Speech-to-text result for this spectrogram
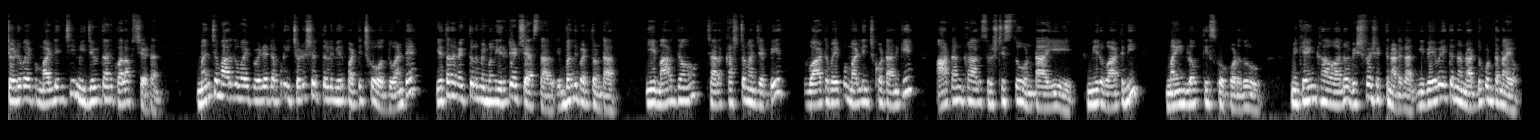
చెడు వైపు మళ్ళించి మీ జీవితాన్ని కొలాప్స్ చేయడానికి మంచి మార్గం వైపు వెళ్ళేటప్పుడు ఈ చెడు శక్తుల్ని మీరు పట్టించుకోవద్దు. అంటే ఇతర వ్యక్తులు మిమ్మల్ని ఇరిటేట్ చేస్తారు ఇబ్బంది పెడుతుంటారు. ఈ మార్గం చాలా కష్టం అని చెప్పి వాటి వైపు మళ్ళించుకోవటానికి ఆటంకాలు సృష్టిస్తూ ఉంటాయి. మీరు వాటిని మైండ్లోకి తీసుకోకూడదు. మీకేం కావాలో విశ్వశక్తిని అడగాలి. ఇవేవైతే నన్ను అడ్డుకుంటున్నాయో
